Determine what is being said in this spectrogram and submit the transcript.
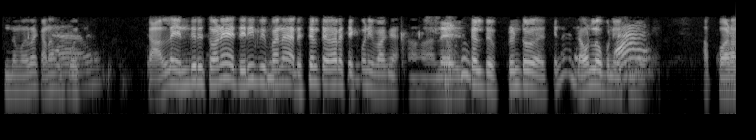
இந்த மாதிரி தான் கனவு போச்சு. காலைல எந்திரிச்சோடனே திருப்பி பண்ண ரிசல்ட் வேற செக் பண்ணி பாக்க அந்த ரிசல்ட் பிரிண்ட் வச்சுன்னா டவுன்லோட் பண்ணி அப்பாடா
